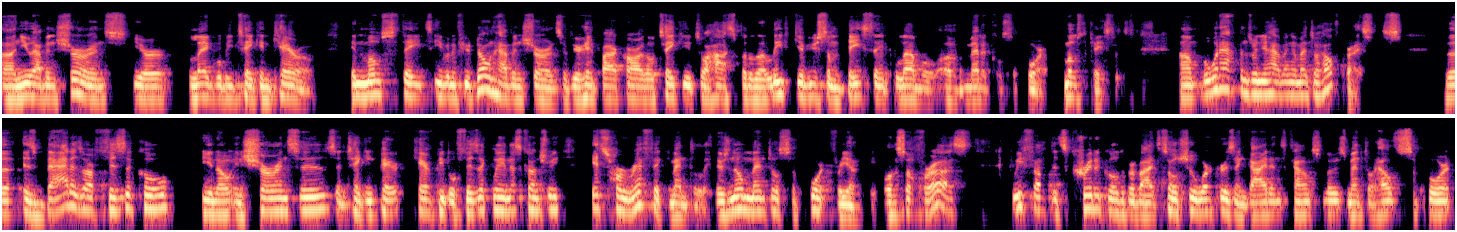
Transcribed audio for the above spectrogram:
uh, and you have insurance, your leg will be taken care of. In most states, even if you don't have insurance, if you're hit by a car, they'll take you to a hospital, at least give you some basic level of medical support, most cases. Um, but what happens when you're having a mental health crisis? The, as bad as our physical, you know, insurances and taking care of people physically in this country, it's horrific mentally. There's no mental support for young people. And so for us, we felt it's critical to provide social workers and guidance counselors, mental health support,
